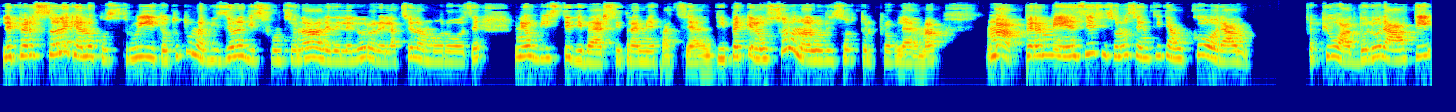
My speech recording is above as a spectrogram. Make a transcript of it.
Le persone che hanno costruito tutta una visione disfunzionale delle loro relazioni amorose, ne ho visti diversi tra i miei pazienti, perché non solo non hanno risolto il problema, ma per mesi si sono sentiti ancora più addolorati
